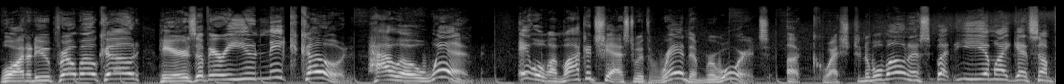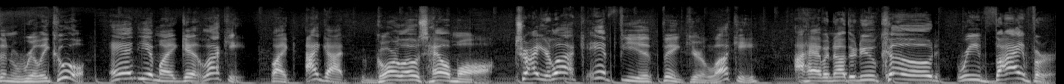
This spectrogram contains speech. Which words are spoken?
Want a new promo code? Here's a very unique code Halloween. It will unlock a chest with random rewards, a questionable bonus, but you might get something really cool, and you might get lucky. Like I got Gorlos Hellmaw. Try your luck if you think you're lucky. I have another new code, Reviver.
